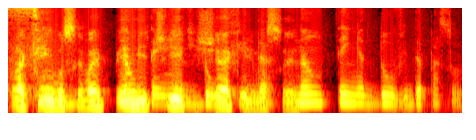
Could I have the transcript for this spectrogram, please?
para quem você vai permitir que dúvida, chequem você? Não tenha dúvida, pastor.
